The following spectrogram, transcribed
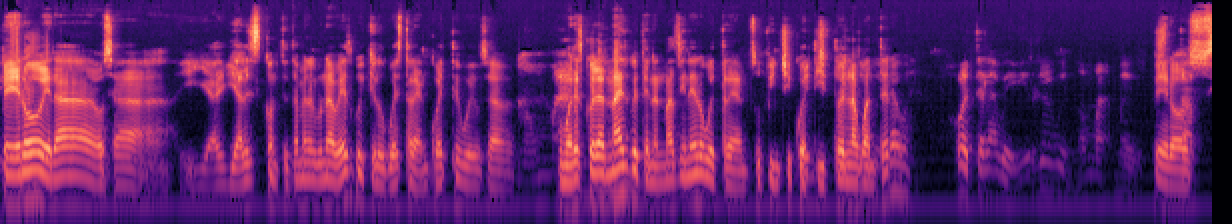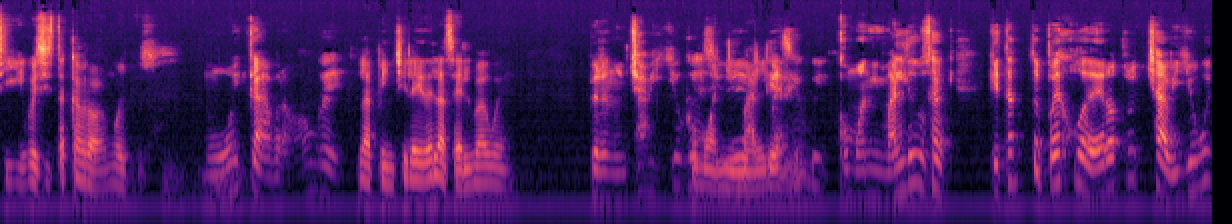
Pero era, o sea, y ya, ya les conté también alguna vez, güey, que los güeyes traían cohete, güey. O sea, No como era escuela nice, güey, tenían más dinero, güey, traían su pinche cuetito en la guantera, güey. A la verga, güey. No mames. Pero Está sí, güey, sí está cabrón, güey. Pues, muy cabrón, güey. la pinche ley de la selva, güey. Pero en un chavillo, güey. Como animal de- güey. Como animal de. O sea, ¿qué tanto te puede joder otro chavillo, güey?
